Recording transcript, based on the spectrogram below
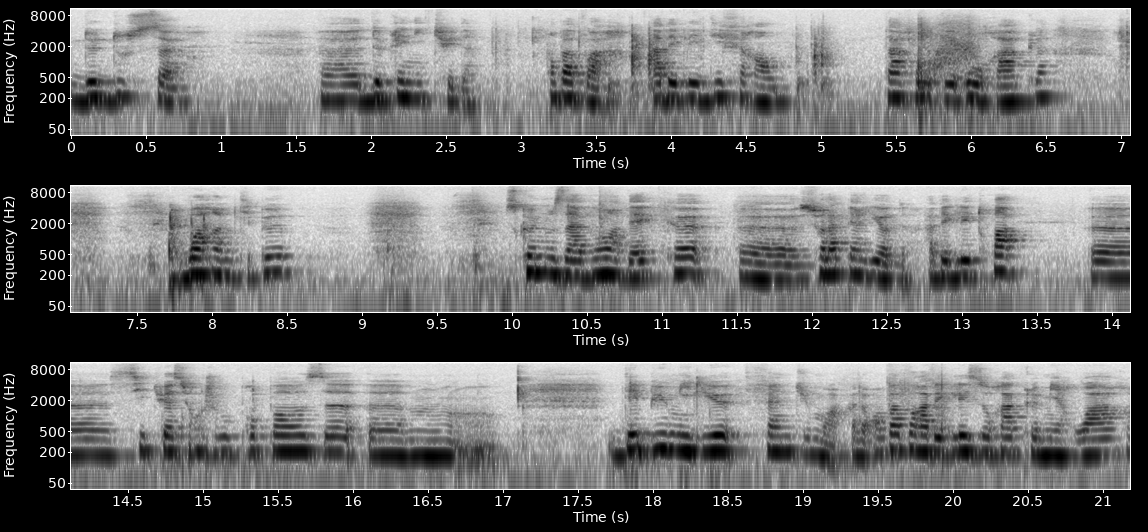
de douceur, euh, de plénitude. On va voir avec les différents tarots et oracles, voir un petit peu ce que nous avons avec, euh, sur la période, avec les trois euh, situations que je vous propose, début, milieu, fin du mois. Alors, on va voir avec les oracles miroirs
